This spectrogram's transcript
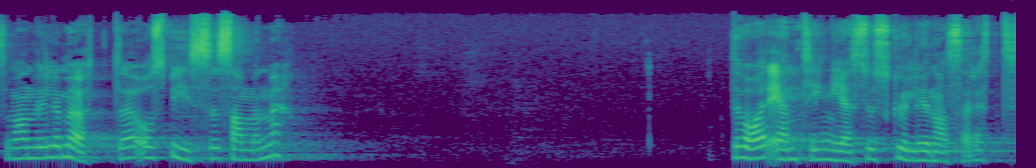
som han ville møte og spise sammen med. Det var én ting Jesus skulle i Nasaret.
